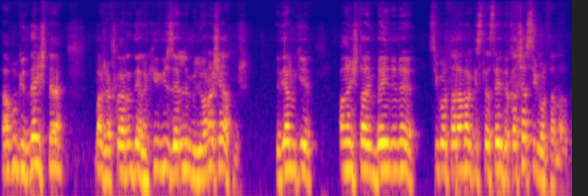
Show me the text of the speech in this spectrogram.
Ha bugün de işte bacaklarını diyelim ki 150 milyona şey yapmış. E diyelim ki Einstein beynini sigortalamak isteseydi kaça sigortalardı?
